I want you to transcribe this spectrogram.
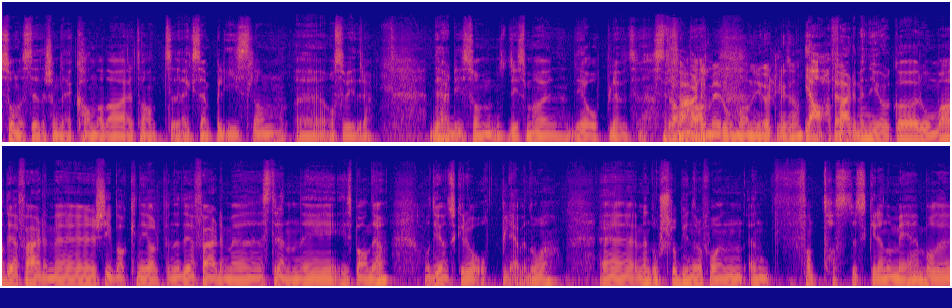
sånne steder som det. Canada er et annet eksempel. Island eh, osv. Det er de som, de som har, de har, opplevd stranda. Ferdig med Roma og New York, liksom? Ja, ferdig med New York og Roma. De er ferdig med skibakkene i Alpene, de er ferdig med strendene i, i Spania. Og de ønsker å oppleve noe. Eh, men Oslo begynner å få en, en, fantastisk renommé, både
